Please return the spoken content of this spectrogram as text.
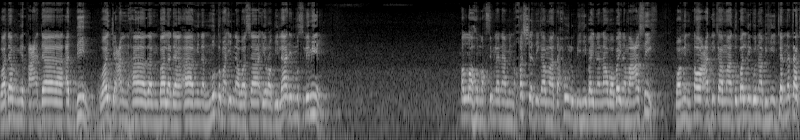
ودمر أعداء الدين واجعل هذا البلد آمنا مطمئنا وسائر بلاد المسلمين. اللهم اقسم لنا من خشيتك ما تحول به بيننا وبين معاصيك ومن طاعتك ما تبلغنا به جنتك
